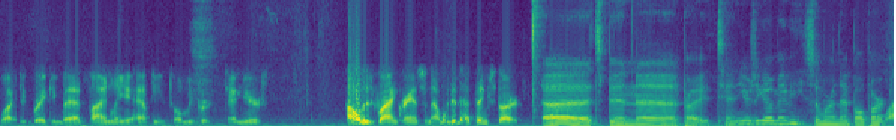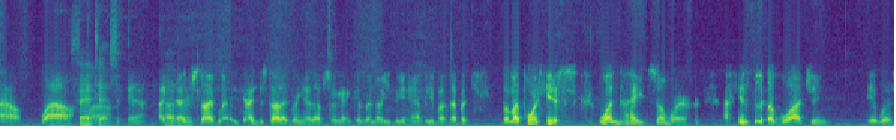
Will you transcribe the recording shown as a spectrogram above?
watching Breaking Bad finally after you told me for ten years. How old is Bryan Cranston now? When did that thing start? Uh, it's been uh, probably ten years ago, maybe somewhere in that ballpark. Wow. Wow. Oh, fantastic. Wow. Yeah. I, I just thought I just thought I'd bring that up so because I know you'd be happy about that. But but my point is, one night somewhere, I ended up watching. It was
